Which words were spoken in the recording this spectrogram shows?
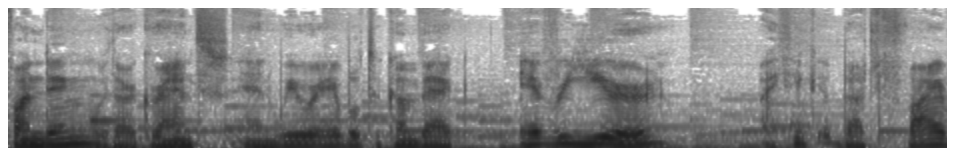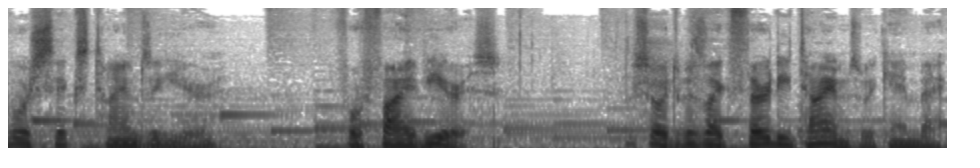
funding, with our grants, and we were able to come back every year, I think about five or six times a year for five years. So it was like 30 times we came back.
